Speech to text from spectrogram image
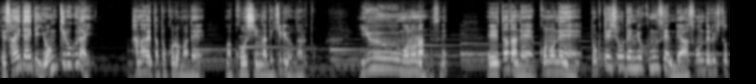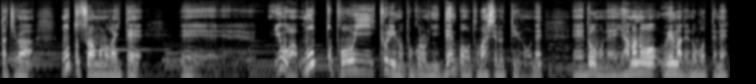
で最大で4キロぐらい離れたところまで、まあ、更新ができるようになるというものなんですね。えー、ただねこのね特定省電力無線で遊んでる人たちはもっとつわものがいて、えー、要はもっと遠い距離のところに電波を飛ばしてるっていうのをね、えー、どうもね山の上まで登ってね、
